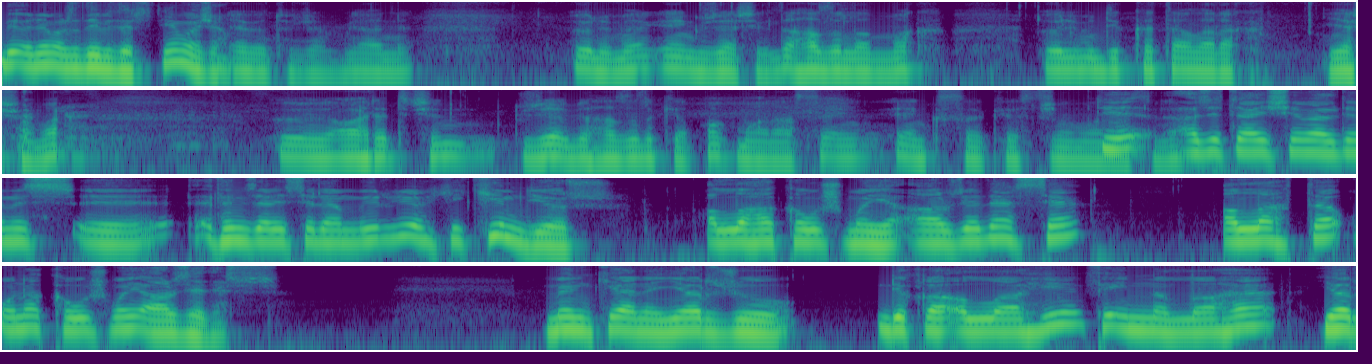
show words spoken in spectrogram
bir önem arz edebilir değil mi hocam? Evet hocam. Yani ölüme en güzel şekilde hazırlanmak, ölümü dikkate alarak yaşamak, e, ahiret için güzel bir hazırlık yapmak manası en, en kısa kestirme manasıyla. Hazreti Ayşe validemiz e, Efendimiz Aleyhisselam buyuruyor ki kim diyor Allah'a kavuşmayı arzu ederse Allah da ona kavuşmayı arz eder. Men kâne yercu lika Allahi fe innallaha yer,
